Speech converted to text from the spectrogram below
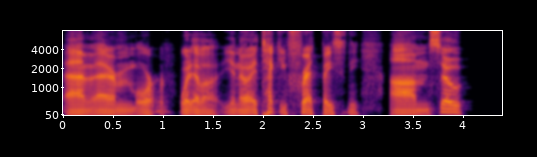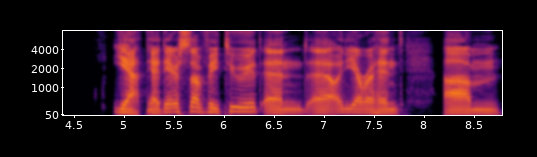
um, um, or whatever, you know, attacking threat, basically. Um, so yeah, there, there's something to it, and uh, on the other hand, um,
